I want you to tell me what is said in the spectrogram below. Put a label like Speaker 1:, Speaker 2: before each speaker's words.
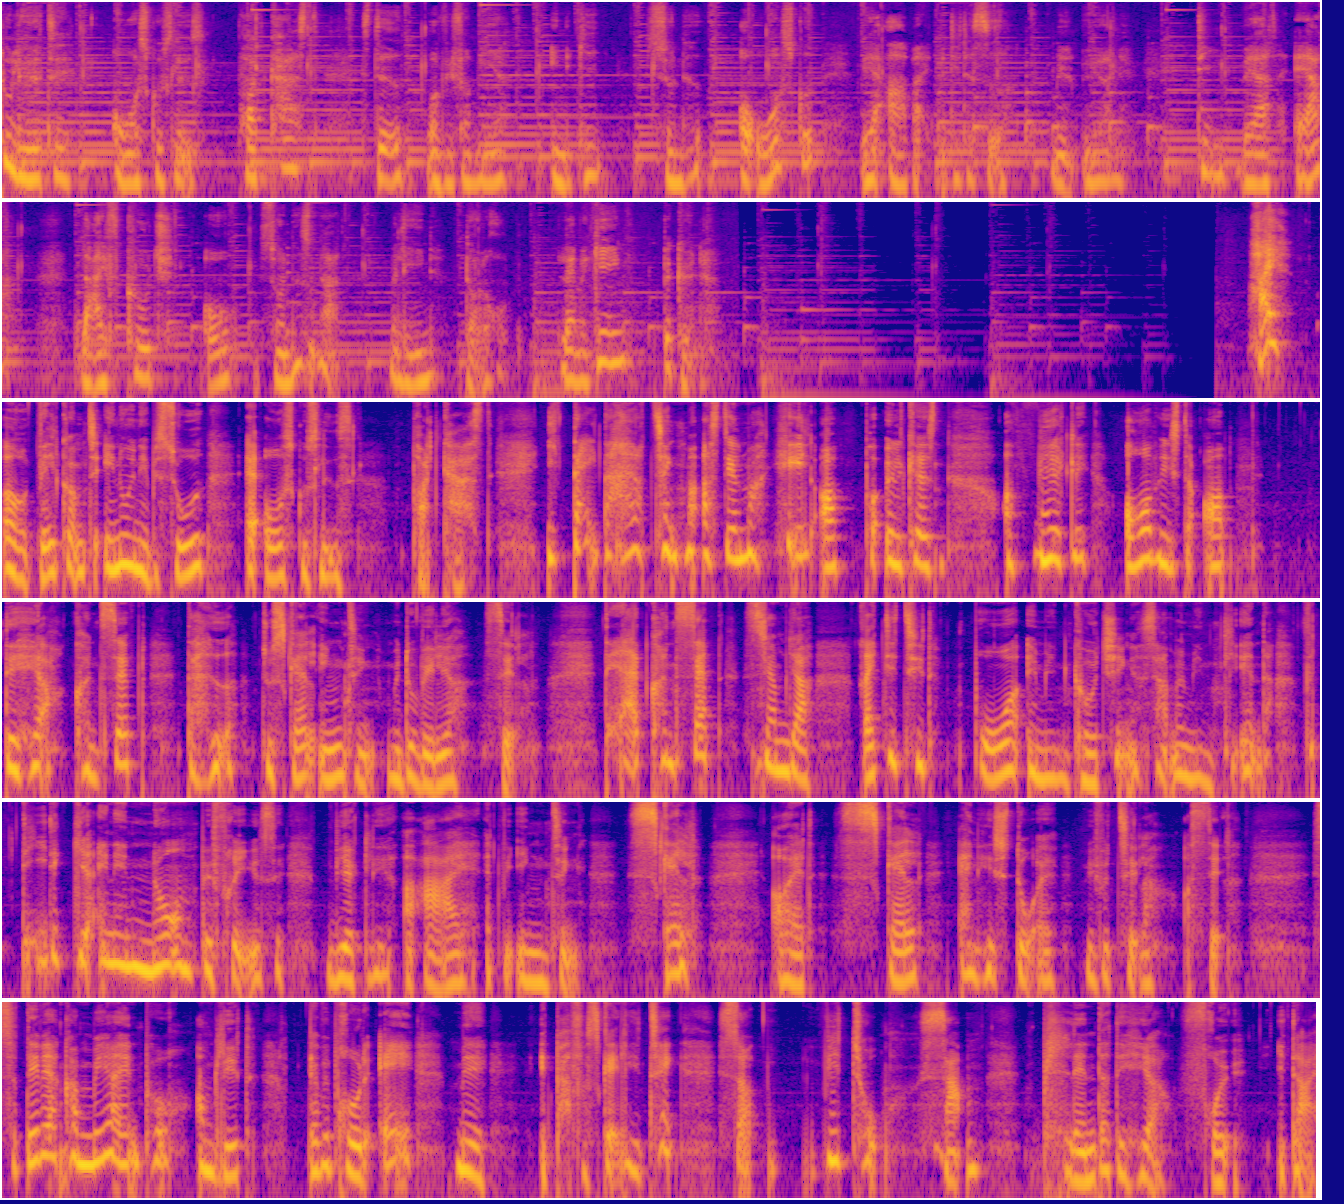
Speaker 1: Du lytter til Overskudslivets podcast, stedet hvor vi får mere energi, sundhed og overskud ved at arbejde med de, der sidder mellem ørerne. Din vært er life coach og sundhedsundern Malene Dollerup. Lad magien begynde. Hej og velkommen til endnu en episode af Overskudslivets podcast. I dag der har jeg tænkt mig at stille mig helt op på ølkassen og virkelig overvise dig om, det her koncept, der hedder, du skal ingenting, men du vælger selv. Det er et koncept, som jeg rigtig tit bruger i min coaching sammen med mine klienter, fordi det giver en enorm befrielse virkelig at eje, at vi ingenting skal, og at skal er en historie, vi fortæller os selv. Så det vil jeg komme mere ind på om lidt. Jeg vil prøve det af med et par forskellige ting, så vi to sammen planter det her frø i dig.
